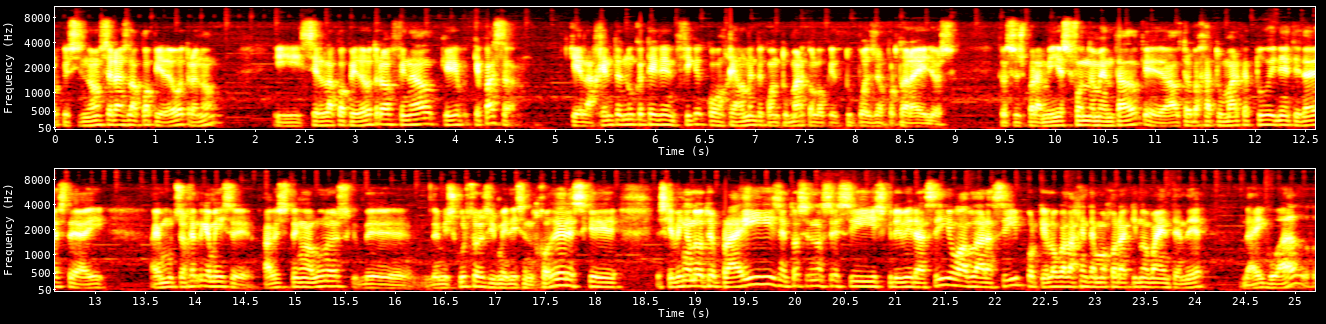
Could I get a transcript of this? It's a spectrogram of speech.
porque si no serás la copia de otro, ¿no? Y si eres la copia de otro, al final, ¿qué, qué pasa? que la gente nunca te identifique con realmente con tu marca lo que tú puedes aportar a ellos. Entonces, para mí es fundamental que al trabajar tu marca, tu identidad esté ahí. Hay mucha gente que me dice, a veces tengo alumnos de, de mis cursos y me dicen, joder, es que, es que vengan de otro país, entonces no sé si escribir así o hablar así, porque luego la gente a lo mejor aquí no va a entender. Da igual.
